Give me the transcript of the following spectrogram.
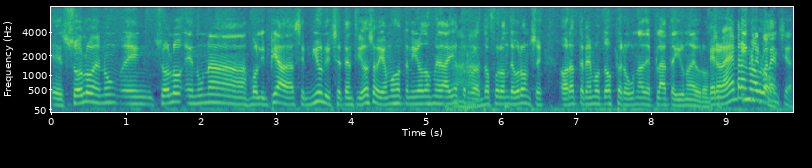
Eh, solo en un, en, solo en unas Olimpiadas, en Múnich 72 habíamos obtenido dos medallas, Ajá. pero las dos fueron de bronce. Ahora tenemos dos, pero una de plata y una de bronce. Pero la hembra no Ingrid habló. Valencia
